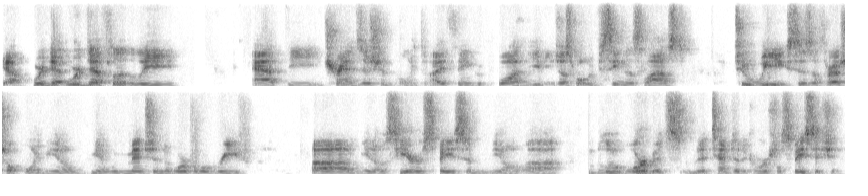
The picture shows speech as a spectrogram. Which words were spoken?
Yeah, we're de- we're definitely at the transition point. I think what even just what we've seen this last two weeks is a threshold point. You know, you know, we mentioned the orbital reef, um, you know, Sierra Space, and you know, uh, Blue Orbit's attempt at a commercial space station.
